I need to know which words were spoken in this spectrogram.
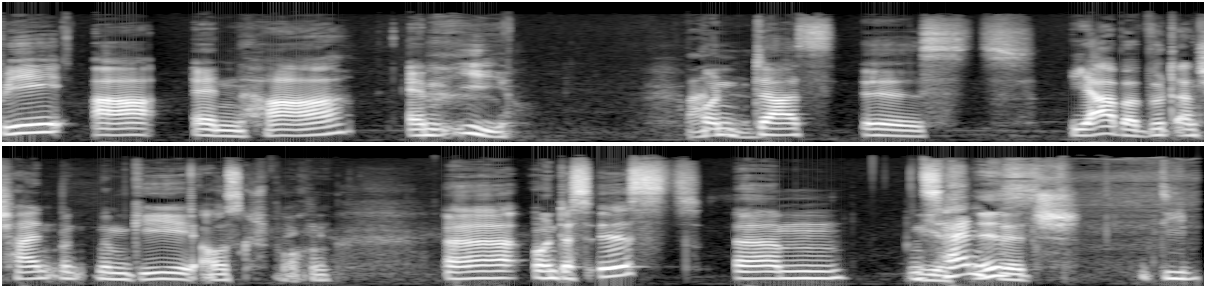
B-A-N-H-M-I. Und das ist. Ja, aber wird anscheinend mit einem G ausgesprochen. Äh, und das ist ähm, ein Wie Sandwich. Die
